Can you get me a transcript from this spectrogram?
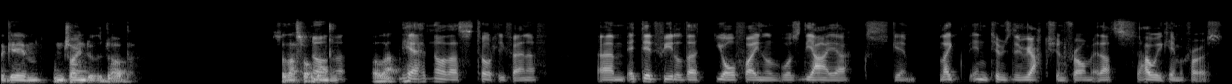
the game and try and do the job. So that's what No, that- that. yeah, no, that's totally fair enough. Um, it did feel that your final was the Ajax game, like in terms of the reaction from it. That's how we came across.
